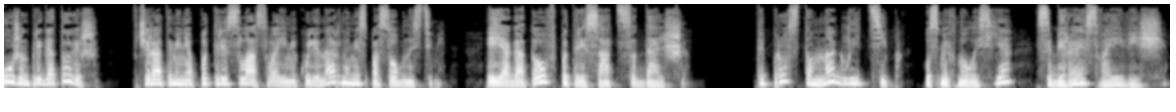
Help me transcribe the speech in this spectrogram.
Ужин приготовишь? Вчера ты меня потрясла своими кулинарными способностями, и я готов потрясаться дальше». «Ты просто наглый тип», — усмехнулась я, собирая свои вещи.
